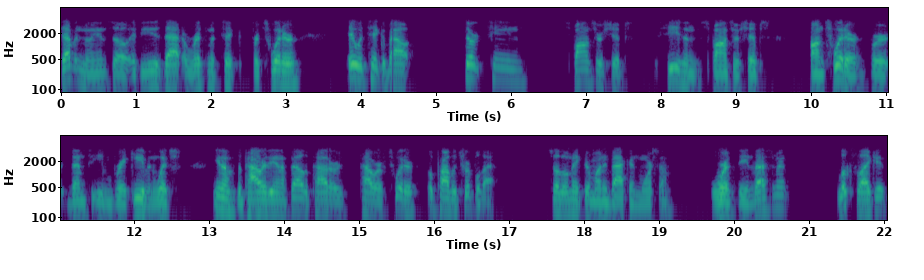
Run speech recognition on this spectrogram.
7 million, so if you use that arithmetic for Twitter, it would take about 13 sponsorships, season sponsorships on Twitter for them to even break even, which, you know, the power of the NFL, the power power of Twitter will probably triple that so they'll make their money back and more some. Worth the investment? Looks like it.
